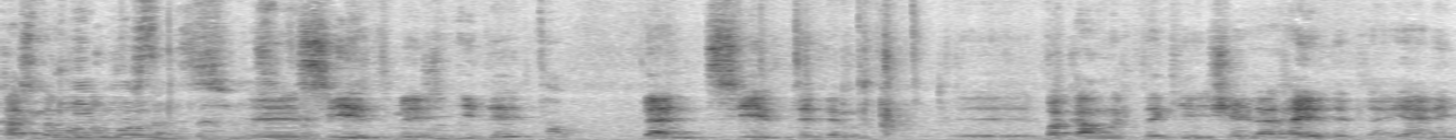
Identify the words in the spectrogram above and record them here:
Kastamonu mu, e, Siirt mi idi? Ben Siirt dedim. E, bakanlıktaki şeyler hayır dediler. Yani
